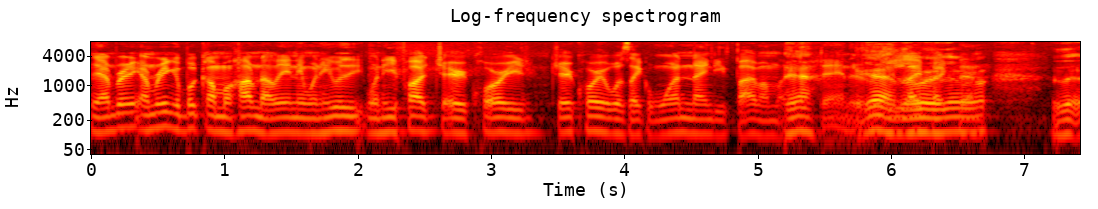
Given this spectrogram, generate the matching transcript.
Yeah, I'm reading. I'm reading a book on Muhammad Ali, and when he was when he fought Jerry Quarry, Jerry Quarry was like 195. I'm like, yeah, dang, they're yeah, really they light were, back they then. were, the-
